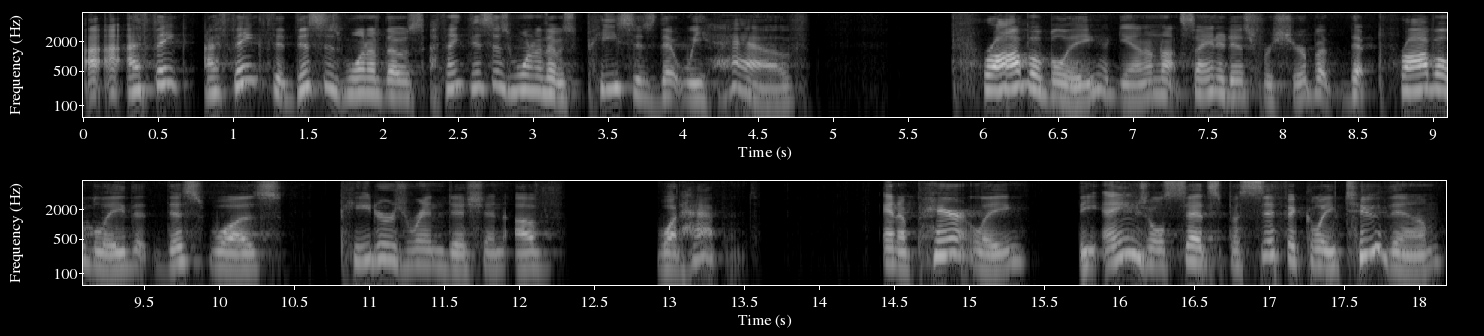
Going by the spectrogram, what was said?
I, think, I think that this is one of those, I think this is one of those pieces that we have probably, again, I'm not saying it is for sure, but that probably that this was Peter's rendition of what happened. And apparently, the angel said specifically to them,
